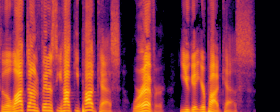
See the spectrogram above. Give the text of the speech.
to the Locked On Fantasy Hockey podcast wherever you get your podcasts.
